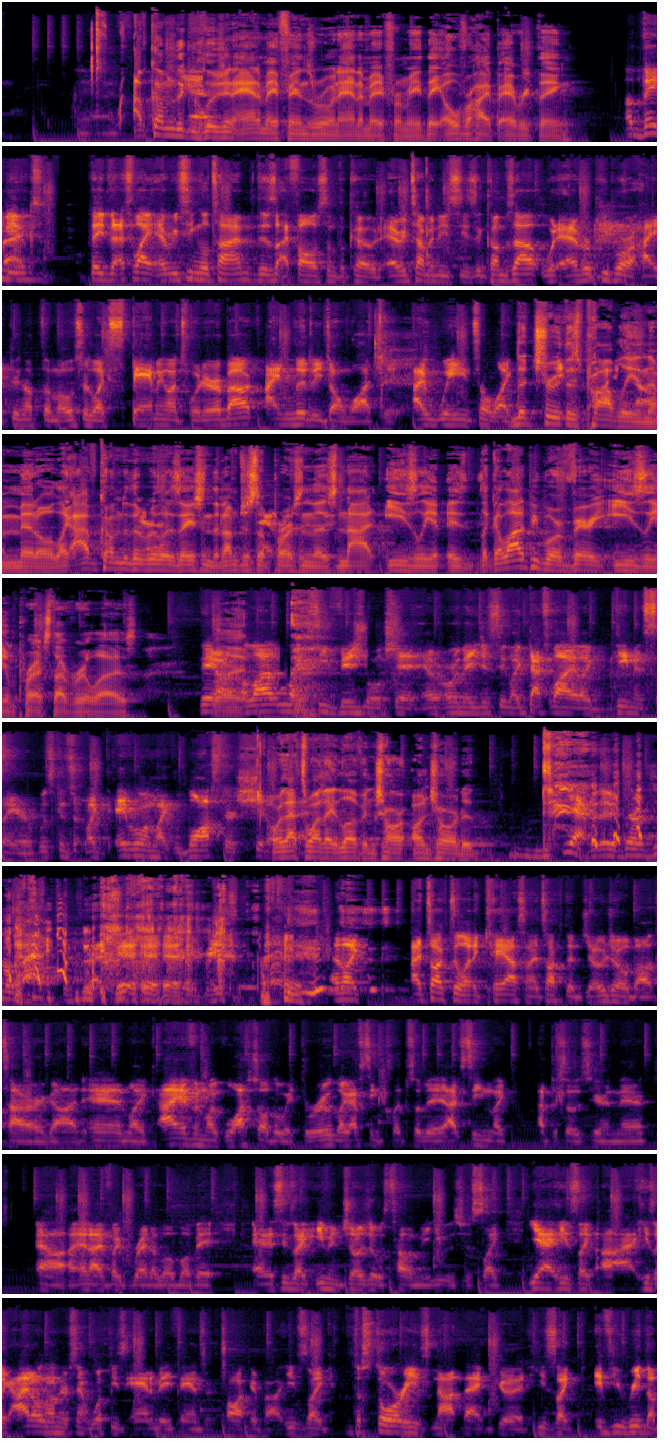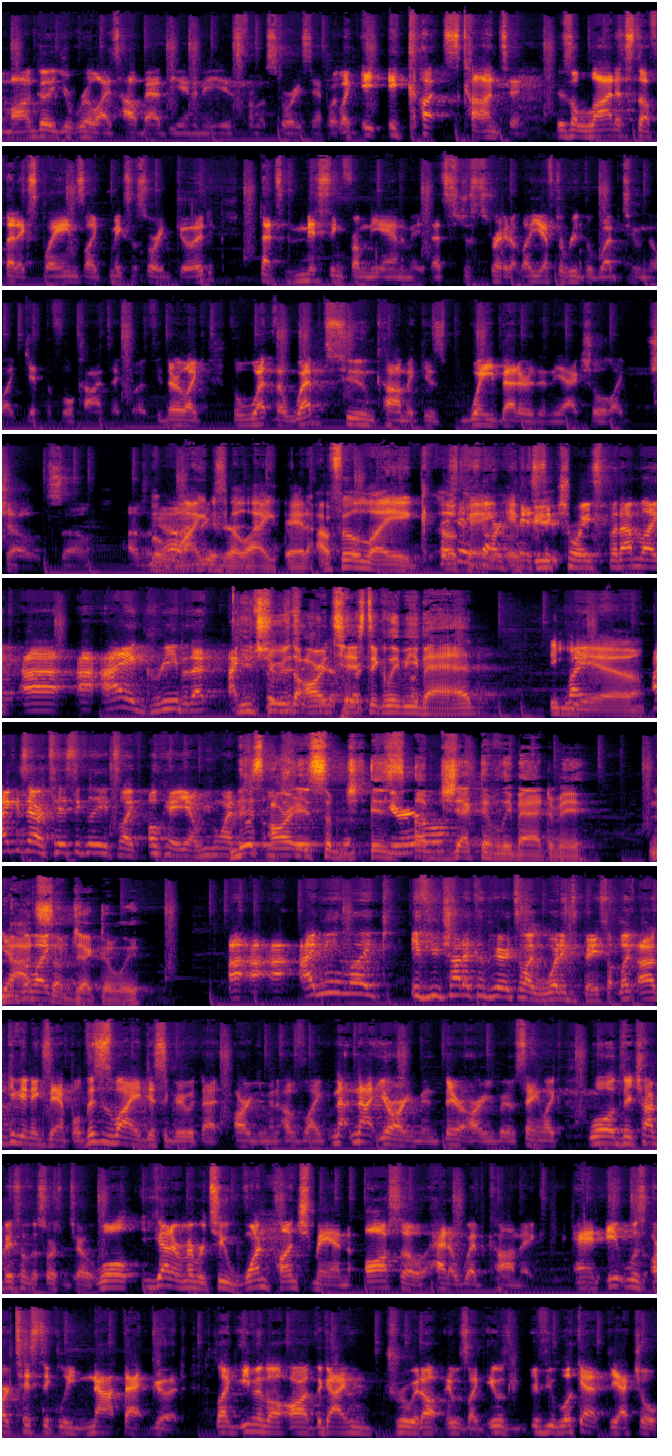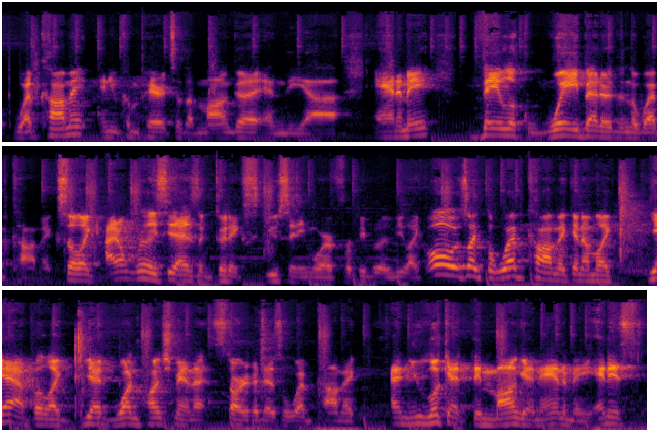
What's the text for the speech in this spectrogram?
Yeah. I've come to the Yeah. conclusion anime fans ruin anime for me. They overhype everything. Oh, they do. They, that's why every single time this I follow Simple Code. Every time a new season comes out, whatever people are hyping up the most or like spamming on Twitter about, I literally don't watch it. I wait until like The truth is probably in the middle. Like I've come to the realization that I'm just a person that's not easily is like a lot of people are very easily impressed. I've realized. They are. A lot of them like see visual shit, or they just see like that's why like Demon Slayer was concerned. Like everyone like lost their shit. Or that's why they love Unchar- Uncharted. Yeah, but there, there's no and like I talked to like Chaos and I talked to JoJo about Tower of God, and like I haven't like watched all the way through. Like I've seen clips of it, I've seen like episodes here and there, uh, and I've like read a little bit of it. And it seems like even JoJo was telling me he was just like, yeah, he's like, I he's like, I don't understand what these anime fans are talking about. He's like, the story is not that good. He's like, if you read the manga, you realize how bad the anime is from a story standpoint. Like it, it cuts content. There's a lot of stuff that explains like makes the story good that's missing from the anime. That's just straight up like you have to read the webtoon to like get the full context. But they're like the web the webtoon comic is way better than the actual like show. So like, But oh, why is it like that? I feel like They say it's okay, if artistic you, choice, but I'm like, uh, I, I agree, but that I You choose to artistically be bad. like- yeah. I can say artistically, it's like okay, yeah, we want This art is sub- is objectively bad to me, Yeah, not like- subjectively. I, I, mean, like, if you try to compare it to like what it's based on, like, I'll give you an example. This is why I disagree with that argument of like, not not your argument, their argument of saying like, well, they're trying to base on the source material. Well, you got to remember too, One Punch Man also had a web comic, and it was artistically not that good. Like, even though uh, the guy who drew it up, it was like it was. If you look at the actual web comic and you compare it to the manga and the uh, anime, they look way better than the web comic. So like, I don't really see that as a good excuse anymore for people to be like, oh, it's like the web comic, and I'm like, yeah, but like you had One Punch Man that started as a web comic, and you look at the manga and anime, and it's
